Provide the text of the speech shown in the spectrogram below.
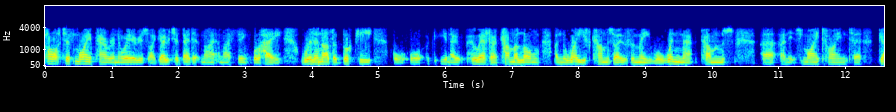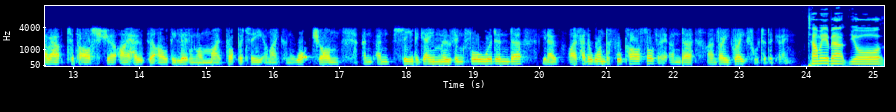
part of my paranoia is I go to bed at night and I think, well, hey, will another bookie or, or you know, whoever come along and the wave comes over me? Well, when that comes uh, and it's my time to go out to pasture, I hope that I'll be living on my property and I can watch on and, and see the game moving forward. And, uh, you know, I've had a wonderful part of it. And and uh, I'm very grateful to the game. Tell me about your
